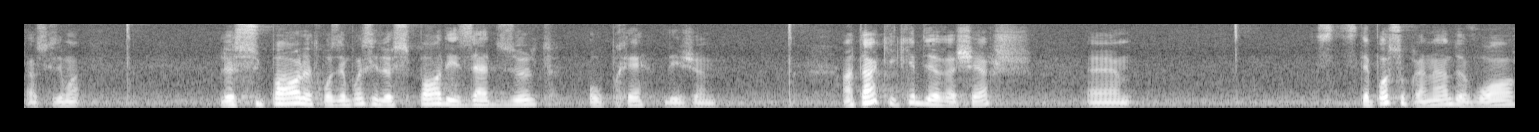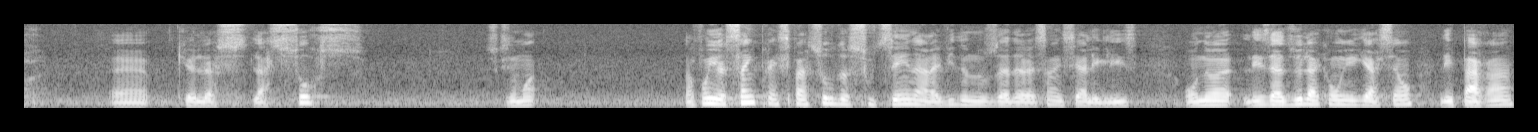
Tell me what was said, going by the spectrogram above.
Ah, excusez-moi. Le support, le troisième point, c'est le support des adultes auprès des jeunes. En tant qu'équipe de recherche, euh, c'était pas surprenant de voir euh, que la source, excusez-moi, dans le fond, il y a cinq principales sources de soutien dans la vie de nos adolescents ici à l'Église. On a les adultes de la congrégation, les parents,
